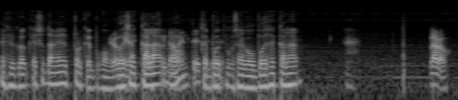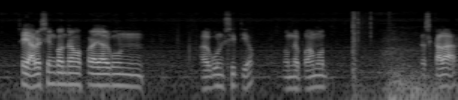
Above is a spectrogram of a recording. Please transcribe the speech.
Es que eso también es porque como Pero puedes mira, escalar, ¿no? Que o sea, como puedes escalar, Claro, sí, a ver si encontramos por ahí algún algún sitio donde podamos escalar.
